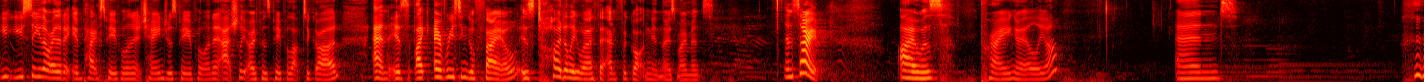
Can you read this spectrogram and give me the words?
you, you see the way that it impacts people and it changes people and it actually opens people up to God. And it's like every single fail is totally worth it and forgotten in those moments. And so I was praying earlier and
